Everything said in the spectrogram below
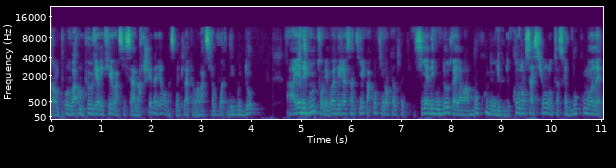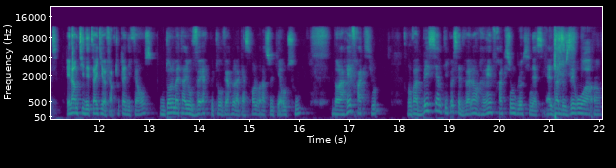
On, on peut vérifier, voir si ça a marché d'ailleurs. On va se mettre là, puis on va voir si on voit des gouttes d'eau. Alors il y a des gouttes, on les voit déjà scintiller, par contre il manque un truc. S'il y a des gouttes d'eau, il va y avoir beaucoup de, condensation, donc ça serait beaucoup moins net. Et là un petit détail qui va faire toute la différence. Dans le matériau vert, plutôt vert de la casserole, voilà celui qui est en dessous, dans la réfraction, on va baisser un petit peu cette valeur réfraction de glossiness. Elle va de 0 à 1.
